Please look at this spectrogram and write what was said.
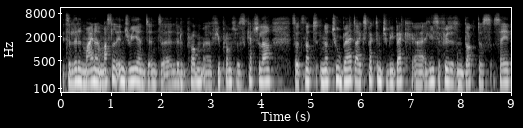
it's a little minor muscle injury and and a little problem, a few problems with his capsula. So it's not not too bad. I expect him to be back at least the physios and doctors say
